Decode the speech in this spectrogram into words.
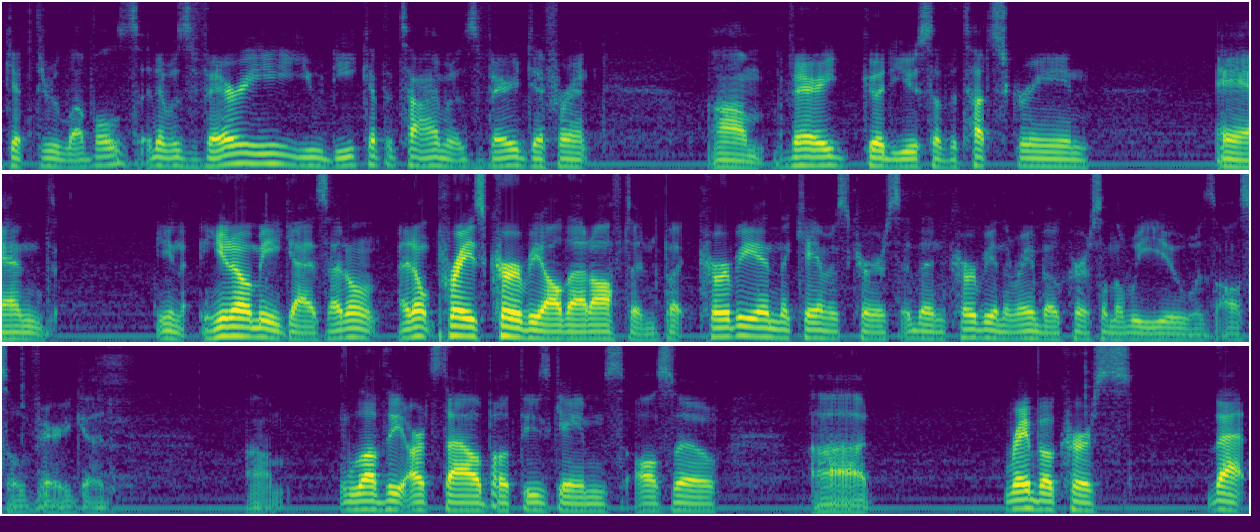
get through levels. And it was very unique at the time. It was very different. Um, very good use of the touchscreen, and you know, you know me, guys. I don't, I don't praise Kirby all that often, but Kirby and the Canvas Curse, and then Kirby and the Rainbow Curse on the Wii U was also very good. Um, love the art style of both these games. Also, uh, Rainbow Curse, that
